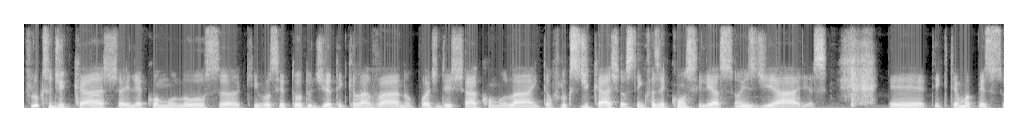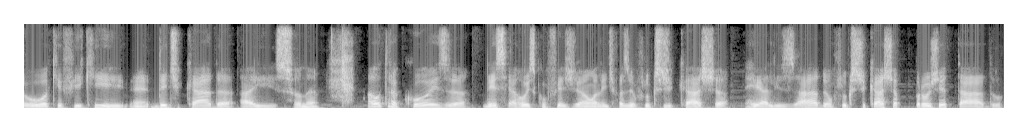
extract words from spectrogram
Fluxo de caixa, ele é como louça que você todo dia tem que lavar, não pode deixar acumular. Então, fluxo de caixa, você tem que fazer conciliações diárias. É, tem que ter uma pessoa que fique é, dedicada a isso, né? A outra coisa, nesse arroz com feijão, além de fazer o fluxo de caixa realizado, é um fluxo de caixa projetado.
